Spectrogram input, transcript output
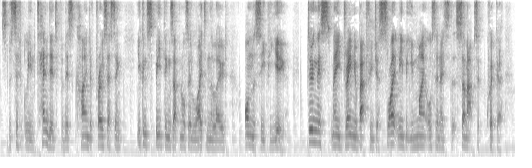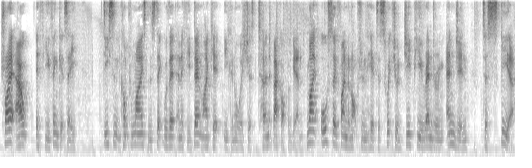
specifically intended for this kind of processing, you can speed things up and also lighten the load on the CPU. Doing this may drain your battery just slightly, but you might also notice that some apps are quicker. Try it out if you think it's a decent compromise, then stick with it, and if you don't like it, you can always just turn it back off again. You might also find an option here to switch your GPU rendering engine to Skia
